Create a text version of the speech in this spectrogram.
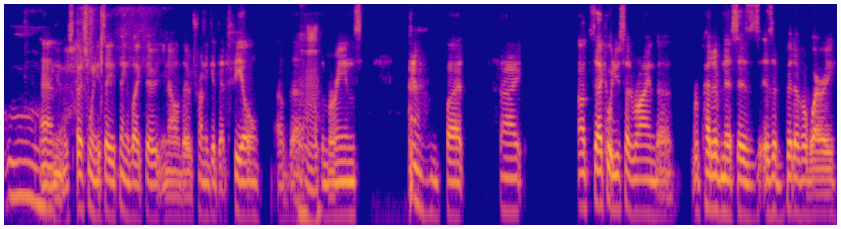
Ooh, and especially when you say things like they're you know they're trying to get that feel of the Mhm. of the Marines. but I I'll second what you said, Ryan. The repetitiveness is is a bit of a worry.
